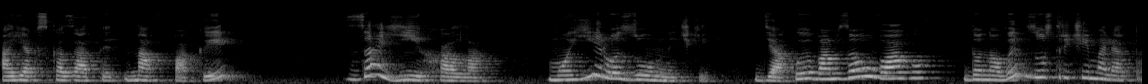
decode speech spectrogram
а як сказати навпаки, заїхала. Мої розумнички, дякую вам за увагу. До нових зустрічей, малята!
